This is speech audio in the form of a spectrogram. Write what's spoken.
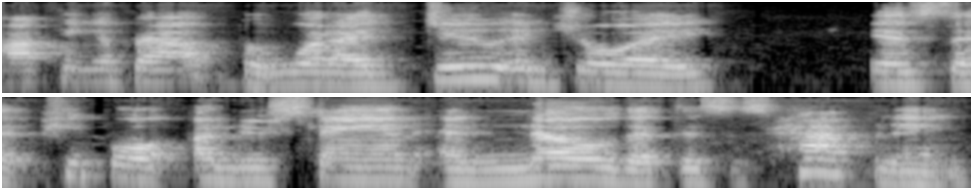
talking about, but what I do enjoy is that people understand and know that this is happening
